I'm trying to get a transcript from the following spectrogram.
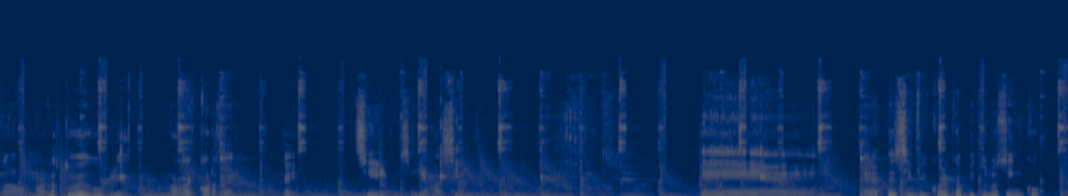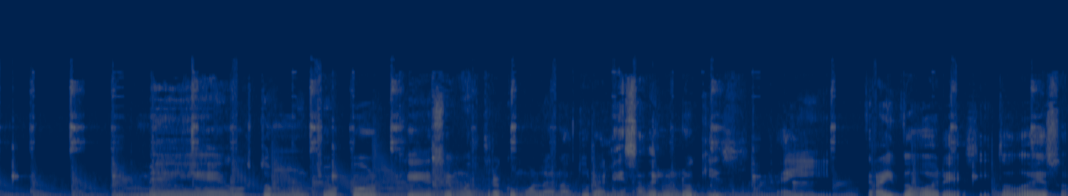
No, no lo estuve googleando, lo recordé, ¿ok? Sylvie, se llama Sylvie. Eh, en específico el capítulo 5 me gustó mucho porque se muestra como la naturaleza de los Lokis, hay traidores y todo eso.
